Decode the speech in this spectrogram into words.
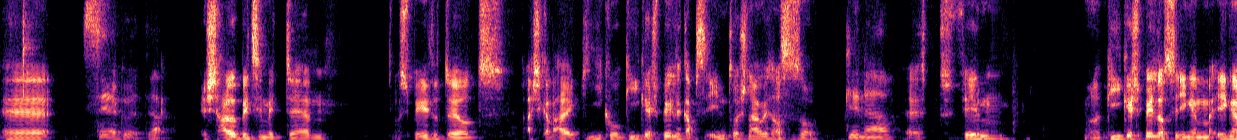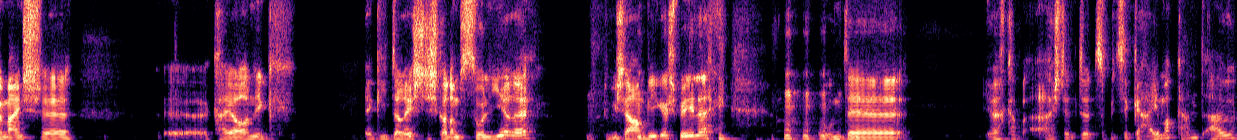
Äh, sehr gut, ja. Ist auch ein bisschen mit, ähm, was spielt er dort? Ich glaube auch Gigo, Giga spielt, ich glaube das Intro schnell, also so. Genau. Äh, Film, oder Giga spielt, also meinst du, äh, äh, keine Ahnung, ein Gitarrist ist gerade am Solieren, du bist auch am Giga spielen. Und äh, ja, ich glaube, hast du dort ein bisschen geheim erkannt auch?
